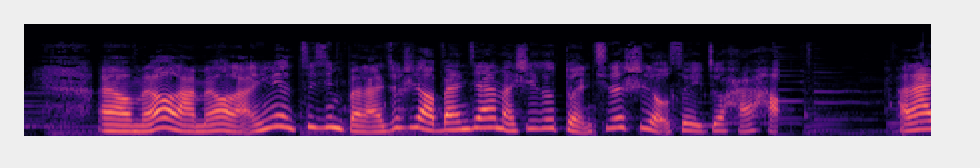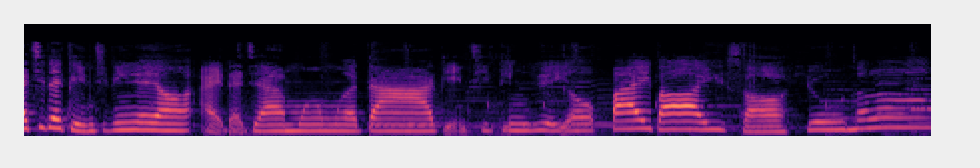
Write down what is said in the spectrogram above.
哎呀，没有啦没有啦，因为最近本来就是要搬家嘛，是一个短期的室友，所以就还好。好啦，记得点击订阅哟，爱大家么么哒！点击订阅哟，拜拜，撒由那拉。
